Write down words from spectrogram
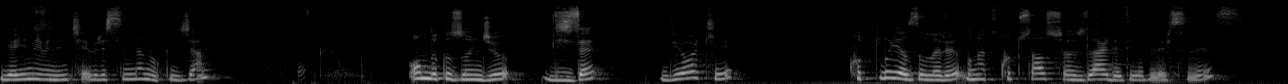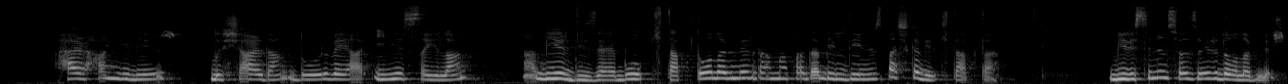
yayın evinin çevirisinden okuyacağım. 19. dize diyor ki kutlu yazıları, buna kutsal sözler de diyebilirsiniz. Herhangi bir dışarıdan doğru veya iyi sayılan bir dize bu kitapta olabilir Dhammapa'da bildiğiniz başka bir kitapta. Birisinin sözleri de olabilir,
